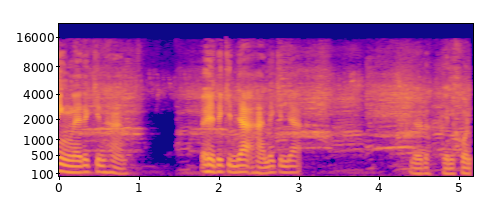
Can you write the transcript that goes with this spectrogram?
นิ่งเลยได้กินห่าน เอ้ยได้กินหญ้าห่านได้กินหญ้าเดี๋ยวดูเห็นคน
